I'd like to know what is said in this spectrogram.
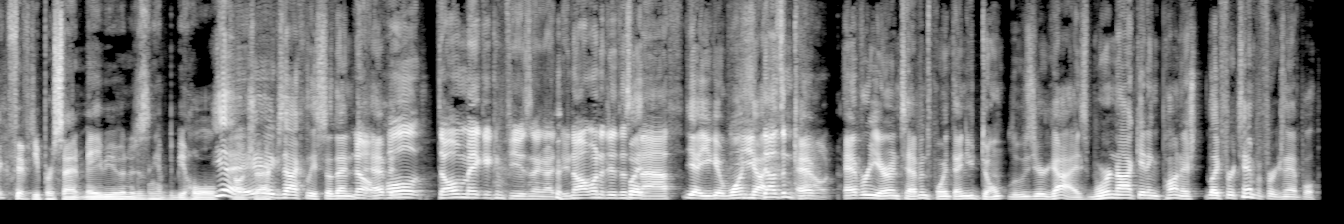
Like fifty percent, maybe even. It doesn't have to be whole Yeah, contract. exactly. So then No, Evan- Paul, don't make it confusing. I do not want to do this But math. yeah, you get one He guy. doesn't ev- count. every year. And to Evan's point, then you don't lose your guys. We're not getting punished. Like for Tampa, for example.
